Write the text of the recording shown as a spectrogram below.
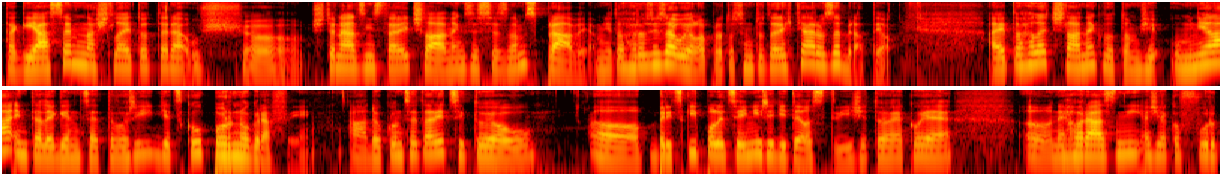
Tak já jsem našla, je to teda už 14 dní starý článek ze seznam zprávy a mě to hrozně zaujalo, proto jsem to tady chtěla rozebrat, jo. A je to hele článek o tom, že umělá inteligence tvoří dětskou pornografii. A dokonce tady citujou uh, britský policejní ředitelství, že to jako je uh, nehorázný a že jako furt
